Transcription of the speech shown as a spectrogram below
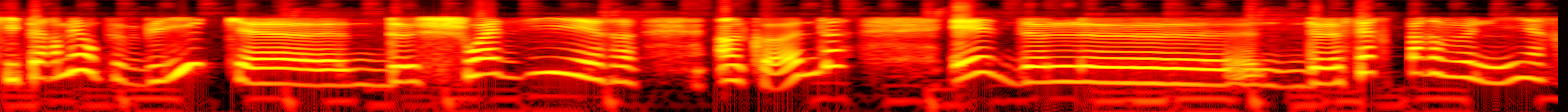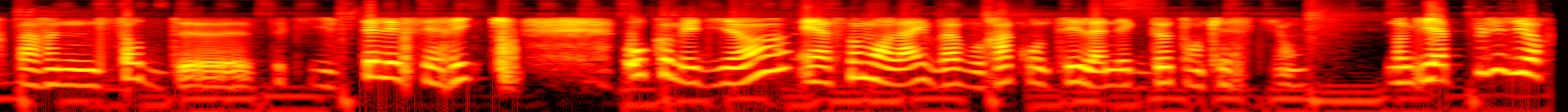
qui permet au public euh, de choisir un code et de le faire parvenir par une sorte de petit téléphérique au comédien et à ce moment-là, il va vous raconter l'anecdote en question. Donc il y a plusieurs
